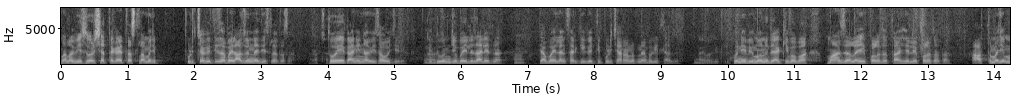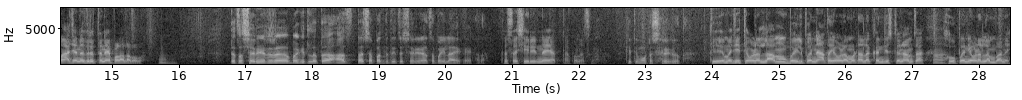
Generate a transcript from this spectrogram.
मला वीस वर्षात तर काय तसला म्हणजे पुढच्या गतीचा बैल अजून नाही दिसला तसा. अच्छा. तो एक आणि नावीचा वजीर एक. हे दोन जे बैल झालेत ना त्या बैलांसारखी गती पुढच्या रानात नाही बघितली अजून. नाही बघितलं. कोणी बी म्हणू द्या की बाबा माझ्याला हे पळत होता हे लय पळत होता. आता म्हणजे माझ्या नजरेत तर नाही पळाला बाबा. हम्म. त्याचं शरीर बघितलं तर आज तशा पद्धतीचं शरीराचा बैल आहे का एखादा? तसं शरीर नाही आता कोणाचं. किती मोठं शरीर होतं? ते म्हणजे तेवढा लांब बैल पण नाही. आता एवढा मोठा लखन दिसतो ना आमचा हो. पण एवढा लांबा नाही.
